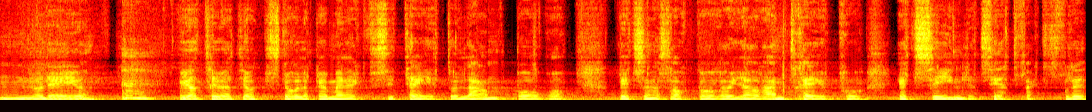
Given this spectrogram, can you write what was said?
Mm, och det är ju jag tror att jag ska hålla på med elektricitet och lampor och lite sådana saker och göra entré på ett synligt sätt faktiskt. För det,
